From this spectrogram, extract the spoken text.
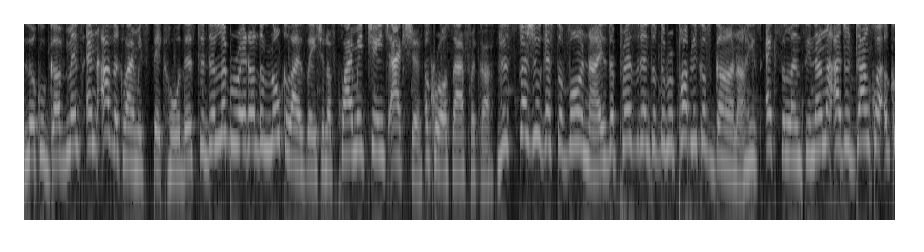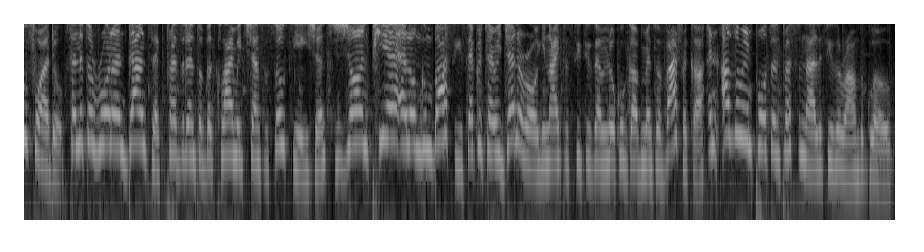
local governments, and other climate stakeholders to deliberate on the localization of climate change action across Africa. The special guest of honor is the President of the Republic of Ghana, His Excellency Nana Addo Dankwa Akufo-Addo, Senator Ronan Dantec, President of the Climate Chance Association, Jean-Pierre Elong Mbassi, Secretary General, United Cities and Local Governments of Africa, and other important personalities around the globe.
